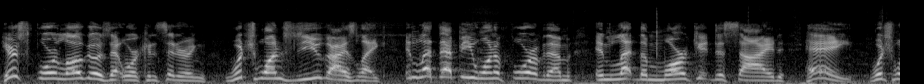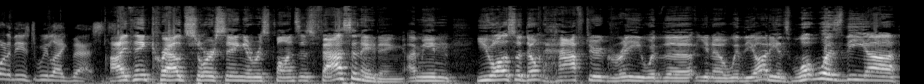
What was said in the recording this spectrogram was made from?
here's four logos that we're considering. Which ones do you guys like?" And let that be one of four of them, and let the market decide. Hey, which one of these do we like best? I think crowdsourcing a response is fascinating. I mean, you also don't have to agree with the you know with the audience. What was the uh,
